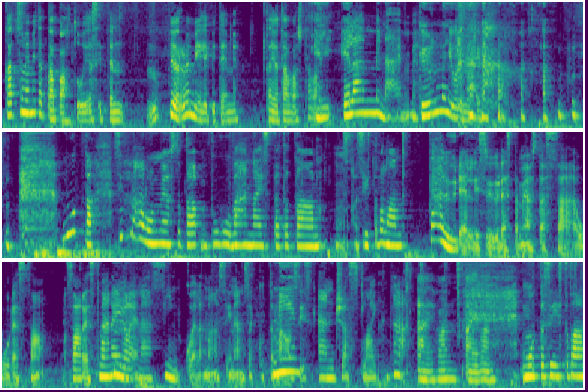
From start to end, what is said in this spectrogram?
katsomme, mitä tapahtuu ja sitten pyörämme mielipiteemme Tai jotain vastaavaa. Eli elämme näemme. Kyllä, juuri näin. Mutta sitten mä haluan myös tota, puhua vähän näistä tota, siis tavallaan täydellisyydestä myös tässä uudessa sarjassa. Mähän ei mm. ole enää sinkkuelämää sinänsä, kun tämä niin. on siis And Just Like That. Aivan, aivan. Mutta siis tota,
